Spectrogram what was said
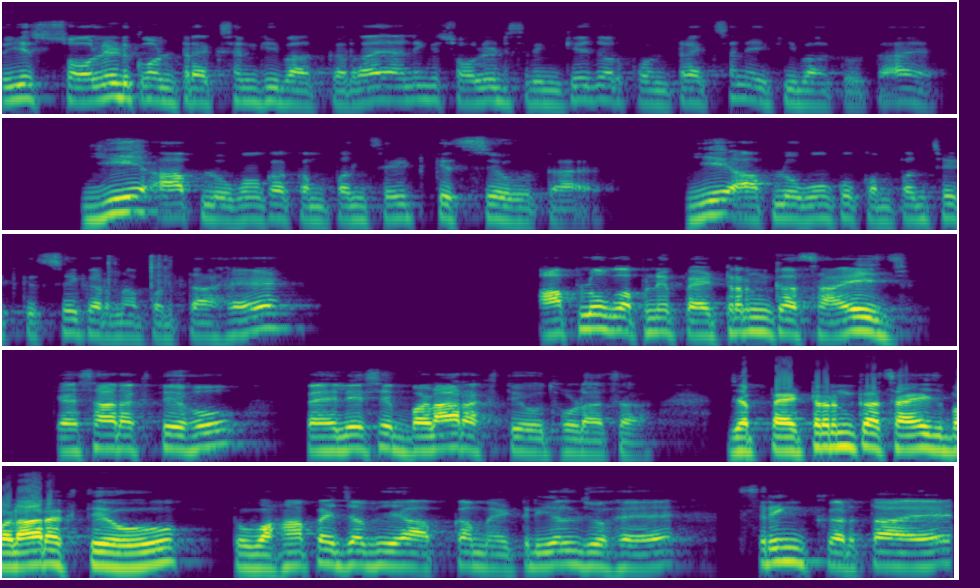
तो ये सॉलिड कॉन्ट्रैक्शन की बात कर रहा है, यानी कि सॉलिड श्रिंकेज और कॉन्ट्रैक्शन एक ही बात होता है। ये आप लोगों का कंपनसेट किससे होता है? ये आप लोगों को कंपनसेट किससे करना पड़ता है? आप लोग अपने पैटर्न का साइज़ कैसा रखते हो? पहले से बड़ा रखते हो थोड़ा सा जब पैटर्न का साइज़ बड़ा रखते हो तो वहाँ पे जब ये आपका मटेरियल जो है श्रिंक करता है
